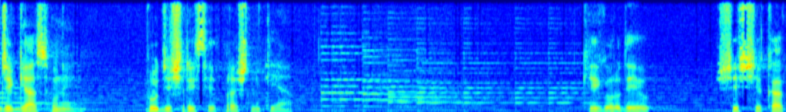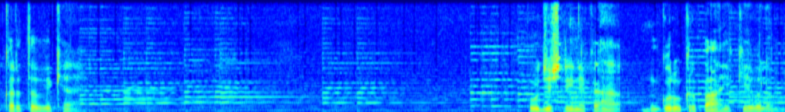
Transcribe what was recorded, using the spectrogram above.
जिज्ञासु ने पूज्य श्री से प्रश्न किया कि गुरुदेव, शिष्य का कर्तव्य क्या है? पूज्य श्री ने कहा, गुरु कृपा ही केवलम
